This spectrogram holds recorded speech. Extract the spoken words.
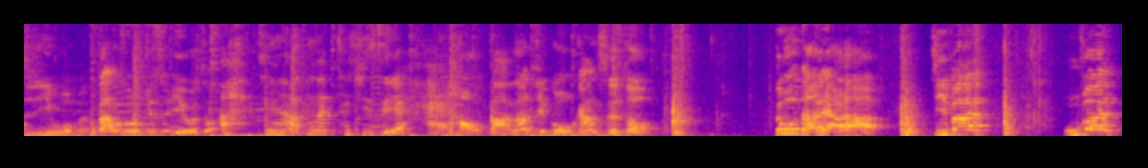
质疑我们，当初就是以为说啊，天啊，他那他其实也还好吧。然后结果我刚吃的时候，都不得了了，几分？五分，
